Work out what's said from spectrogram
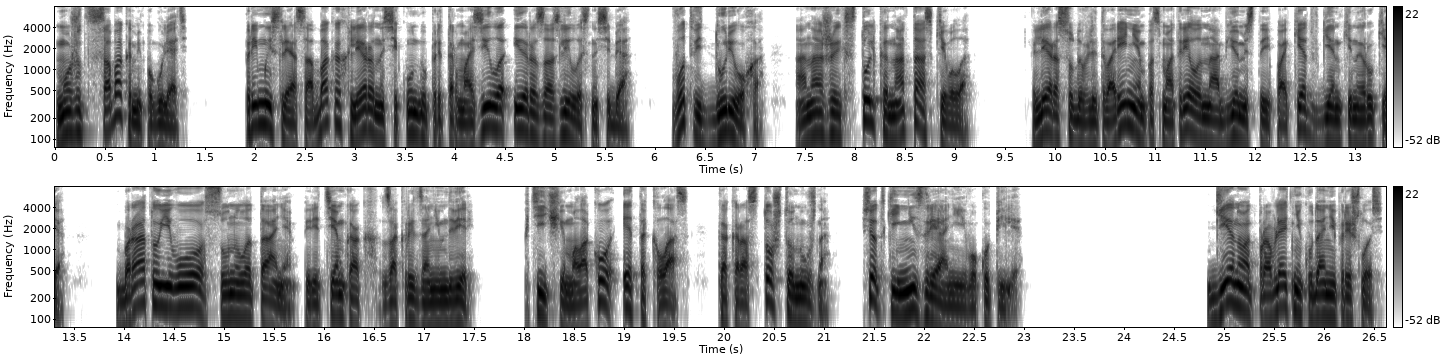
Может, с собаками погулять? При мысли о собаках Лера на секунду притормозила и разозлилась на себя. Вот ведь дуреха. Она же их столько натаскивала. Лера с удовлетворением посмотрела на объемистый пакет в Генкиной руке. Брату его сунула Таня, перед тем, как закрыть за ним дверь. Птичье молоко – это класс. Как раз то, что нужно. Все-таки не зря они его купили. Гену отправлять никуда не пришлось.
